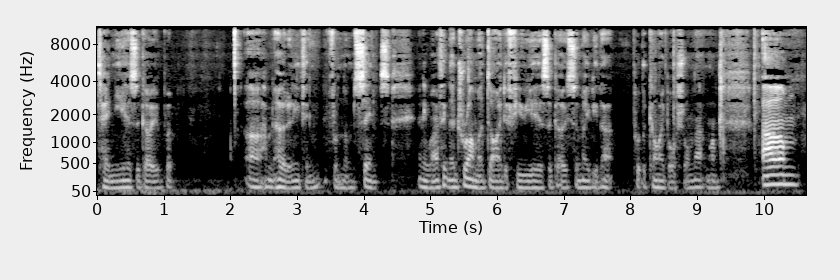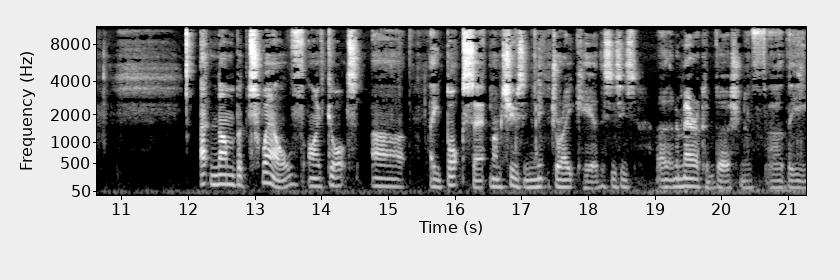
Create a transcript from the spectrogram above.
ten years ago, but I haven't heard anything from them since. Anyway, I think their drummer died a few years ago, so maybe that put the kibosh on that one. Um, at number 12, I've got uh, a box set, and I'm choosing Nick Drake here. This is his uh, an American version of uh, the,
